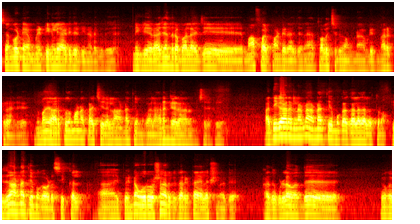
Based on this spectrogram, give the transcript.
செங்கோட்டையன் மீட்டிங்லேயே அடிதடி நடக்குது. இன்றைக்கி ராஜேந்திர பாலாஜி மாஃபாய் பாண்டியராஜனை தொலைச்சிடுவாங்க அப்படின்னு மிரட்டுறாரு. இந்த மாதிரி அற்புதமான காட்சிகள்லாம் அதிமுகவில் அரங்கேற ஆரம்பிச்சிருக்கு. அதிகாரம் இல்லைன்னா அதிமுக கலகலத்துறோம் இதுதான் அதிமுகவோட சிக்கல். இப்போ இன்னும் ஒரு வருஷம் இருக்குது கரெக்டாக எலெக்ஷனுக்கு அதுக்குள்ளே வந்து இவங்க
